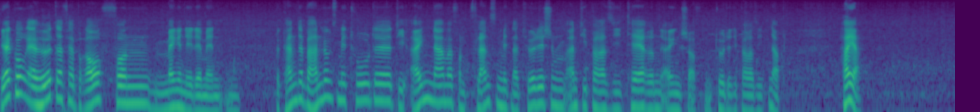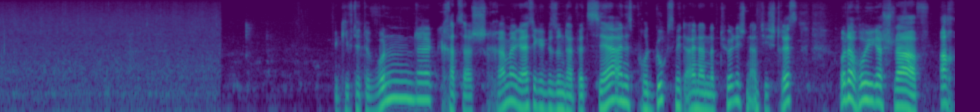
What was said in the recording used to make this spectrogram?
Wirkung erhöhter Verbrauch von Mengenelementen. Bekannte Behandlungsmethode, die Einnahme von Pflanzen mit natürlichen antiparasitären Eigenschaften. Tötet die Parasiten ab. Haja. Vergiftete Wunde, Kratzer, Schramme, geistige Gesundheit. Verzehr eines Produkts mit einer natürlichen Antistress oder ruhiger Schlaf. Ach,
